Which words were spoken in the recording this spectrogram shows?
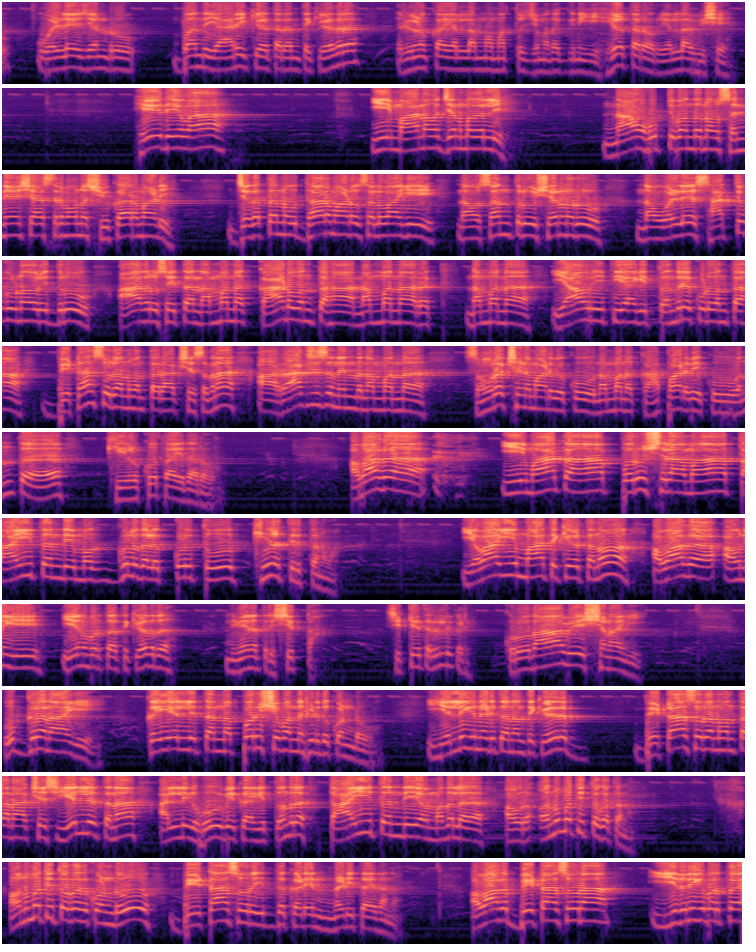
ಒಳ್ಳೆಯ ಜನರು ಬಂದು ಯಾರಿಗೆ ಕೇಳ್ತಾರಂತ ಕೇಳಿದ್ರೆ ರೇಣುಕ, ಯಲ್ಲಮ್ಮ ಮತ್ತು ಜಮದಗ್ನಿ ಹೇಳ್ತಾರೆ ಅವರು ಎಲ್ಲ ವಿಷಯ. ಹೇ ದೇವ, ಈ ಮಾನವ ಜನ್ಮದಲ್ಲಿ ನಾವು ಹುಟ್ಟಿ ಬಂದು ನಾವು ಸನ್ಯಾಸಾಶ್ರಮವನ್ನು ಸ್ವೀಕಾರ ಮಾಡಿ, ಜಗತ್ತನ್ನು ಉದ್ಧಾರ ಮಾಡೋ ಸಲುವಾಗಿ ನಾವು ಸಂತರು, ಶರಣರು, ನಾವು ಒಳ್ಳೆಯ ಗುಣವರಿದ್ದರು ಆದರೂ ಸಹಿತ ನಮ್ಮನ್ನು ಕಾಡುವಂತಹ, ನಮ್ಮನ್ನು ರಕ್, ನಮ್ಮನ್ನು ಯಾವ ರೀತಿಯಾಗಿ ತೊಂದರೆ ಕೊಡುವಂತಹ ಬೆಟಾಸುರ ಅನ್ನುವಂಥ ರಾಕ್ಷಸನ ಆ ರಾಕ್ಷಸನಿಂದ ನಮ್ಮನ್ನು ಸಂರಕ್ಷಣೆ ಮಾಡಬೇಕು, ನಮ್ಮನ್ನು ಕಾಪಾಡಬೇಕು ಅಂತ ಕೇಳ್ಕೋತಾ ಇದ್ದಾರೆ ಅವರು ಅವಾಗ ಈ ಮಾತ ಪರಶುರಾಮ ತಾಯಿ ತಂದೆ ಮಗ್ಗುಲದಳ ಕುಳಿತು ಕೇಳ್ತಿರ್ತಾನವ. ಯಾವಾಗ ಈ ಮಾತು ಕೇಳ್ತಾನೋ ಅವಾಗ ಅವನಿಗೆ ಏನು ಬರ್ತೈತೆ ಕೇಳಿದ್ರೆ, ನೀವೇನತ್ರಿ ಸಿಟ್ಟ ಸಿಟ್ಟೇತರಿಲ್ರಿ ಕಡೆ? ಕ್ರೋಧಾವೇಶನಾಗಿ, ಉಗ್ರನಾಗಿ ಕೈಯಲ್ಲಿ ತನ್ನ ಪರುಷವನ್ನು ಹಿಡಿದುಕೊಂಡು ಎಲ್ಲಿಗೆ ನಡೀತಾನಂತ ಕೇಳಿದ್ರೆ ಬೆಟಾಸುರ ಅನ್ನುವಂಥ ರಾಕ್ಷಸ ಎಲ್ಲಿರ್ತಾನ? ಅಲ್ಲಿಗೆ ಹೋಗಬೇಕಾಗಿತ್ತು ಅಂದ್ರೆ ತಾಯಿ ತಂದೆಯ ಮೊದಲ ಅವರ ಅನುಮತಿ ತಗೋತಾನ. ಅನುಮತಿ ತೆಗೆದುಕೊಂಡು ಬೇಟಾಸುರ ಇದ್ದ ಕಡೆ ನಡೀತಾ ಇದ್ದಾನ ಅವಾಗ ಬೇಟಾಸುರ ಇದರಿಗೆ ಬರ್ತಾ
